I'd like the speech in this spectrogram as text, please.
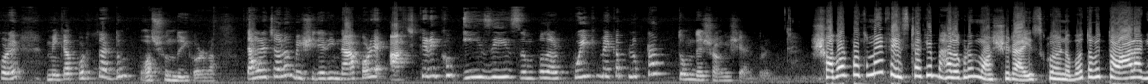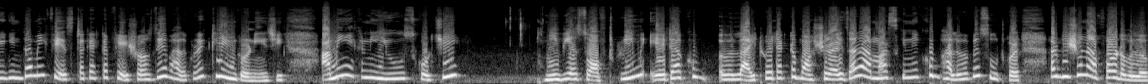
করে মেকআপ করতে একদম পছন্দই করো না। তাহলে চলো বেশি দেরি না করে আজকের এই খুব ইজি সিম্পল আর কুইক মেকআপ লুকটা তোমাদের সঙ্গে শেয়ার করে সবার প্রথমে ফেসটাকে ভালো করে ময়শ্চারাইজ করে নেব, তবে তার আগে কিন্তু আমি ফেসটাকে একটা ফেস ওয়াশ দিয়ে ভালো করে ক্লিন করে নিয়েছি। আমি এখানে ইউজ করছি নিভিয়া সফট ক্রিম এটা খুব লাইট ওয়েট একটা ময়শ্চারাইজার আমার স্কিনে খুব ভালোভাবে স্যুট করে। আর ভীষণ অ্যাফোর্ডেবলও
